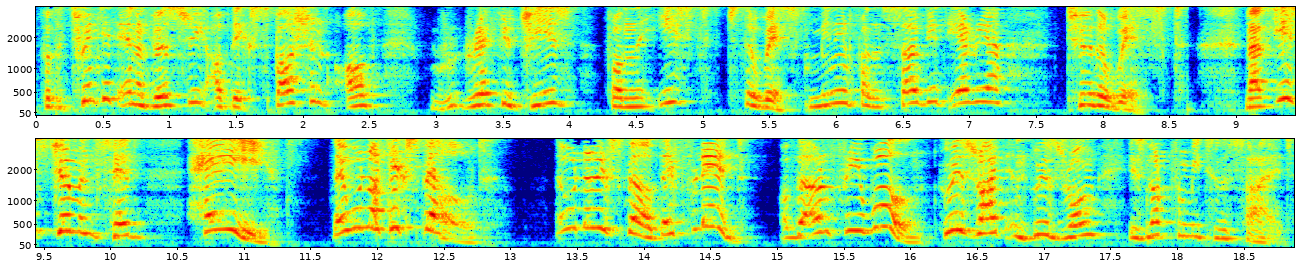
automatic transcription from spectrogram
for the 20th anniversary of the expulsion of refugees from the east to the west, meaning from the Soviet area to the west. Now the East Germans said, hey, they were not expelled. They were not expelled. They fled of their own free will. Who is right and who is wrong is not for me to decide.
